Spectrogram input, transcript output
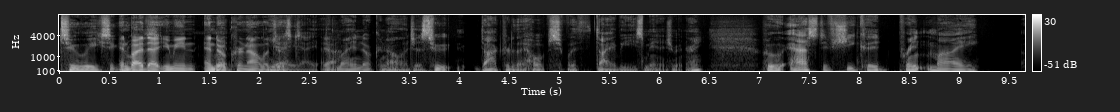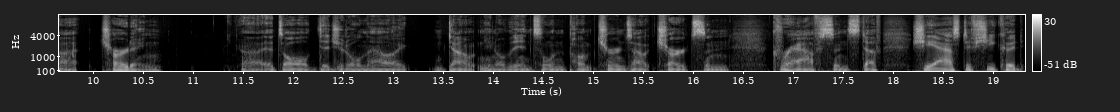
two weeks ago. And by that you mean Yeah, endocrinologist. yeah, yeah, My endocrinologist, who doctor that helps with diabetes management, right? Who asked if she could print my uh, charting. Uh, it's all digital now. I down, you know, the insulin pump churns out charts and graphs and stuff. She asked if she could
